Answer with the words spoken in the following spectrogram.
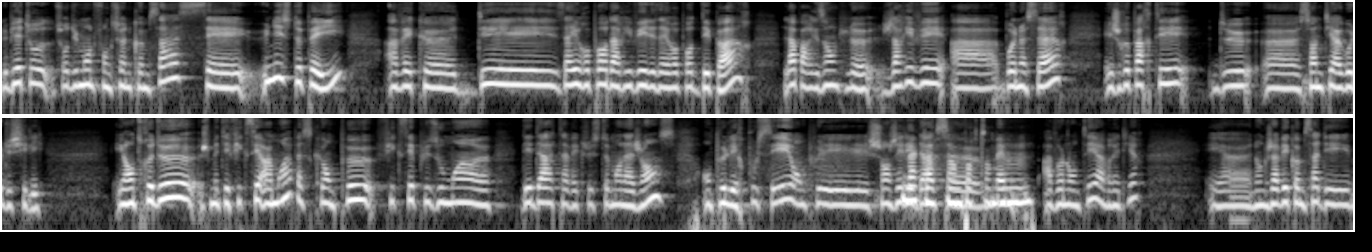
Le billet tour, du monde fonctionne comme ça. C'est une liste de pays avec euh, des aéroports d'arrivée et des aéroports de départ. Là, par exemple, j'arrivais à Buenos Aires et je repartais de euh, Santiago du Chili. Et entre deux, je m'étais fixé un mois parce qu'on peut fixer plus ou moins euh, des dates avec justement l'agence. On peut les repousser, on peut les changer les dates euh, même Mhm. à volonté, à vrai dire. Et donc j'avais comme ça des,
